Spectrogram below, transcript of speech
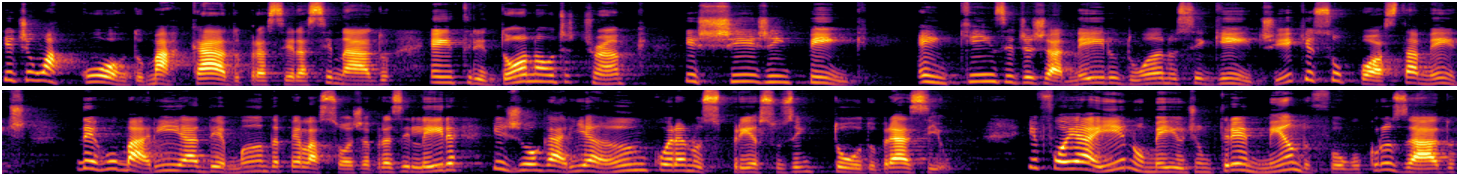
e de um acordo marcado para ser assinado entre Donald Trump e Xi Jinping em 15 de janeiro do ano seguinte e que supostamente derrubaria a demanda pela soja brasileira e jogaria âncora nos preços em todo o Brasil. E foi aí, no meio de um tremendo fogo cruzado,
